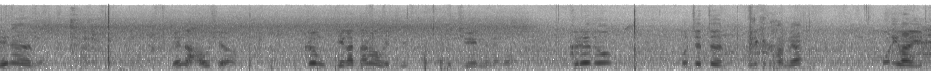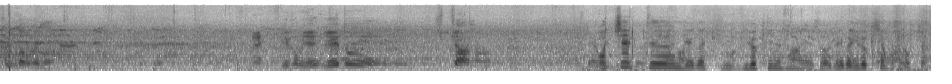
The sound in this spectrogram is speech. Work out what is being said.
얘는 얘는 아웃이야. 그럼 얘가 따라오겠지? 그 뒤에 있는 애가. 그래도 어쨌든 이렇게 가면 볼이 만약 이렇게 온다고 해봐. 얘 그럼 얘, 얘도 쉽지 않아. 어쨌든 얘가 이렇게 있는 상황에서 내가 이렇게 잡을 수는 없잖아.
